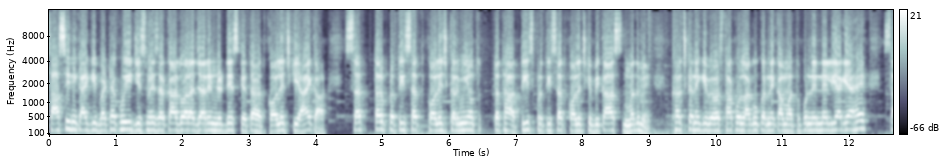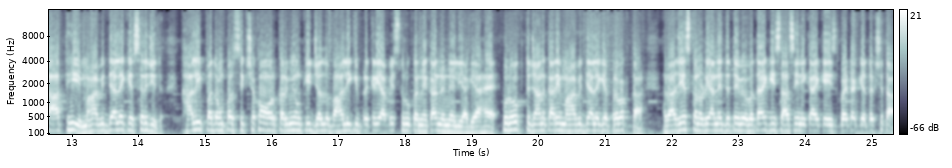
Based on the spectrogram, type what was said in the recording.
शासी निकाय की बैठक हुई, जिसमें सरकार द्वारा जारी निर्देश के तहत कॉलेज की आय का 70 प्रतिशत कॉलेज कर्मियों तथा 30 प्रतिशत कॉलेज के विकास मद में खर्च करने की व्यवस्था को लागू करने का महत्वपूर्ण निर्णय लिया गया है। साथ ही महाविद्यालय के सृजित खाली पदों पर शिक्षकों और कर्मियों की जल्द बहाली की प्रक्रिया भी शुरू करने का निर्णय लिया गया है। पूर्वोक्त जानकारी महाविद्यालय के प्रवक्ता राजेश कनोडिया ने देते हुए बताया कि शासी निकाय के इस बैठक की अध्यक्षता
